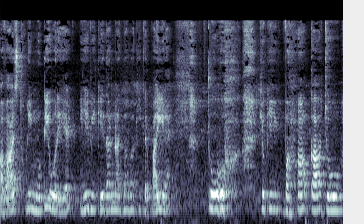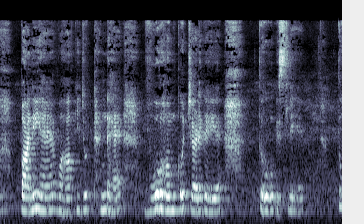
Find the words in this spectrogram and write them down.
आवाज़ थोड़ी मोटी हो रही है ये भी केदारनाथ बाबा की कृपाई है। तो क्योंकि वहाँ का जो पानी है, वहाँ की जो ठंड है, वो हमको चढ़ गई है। तो इसलिए तो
